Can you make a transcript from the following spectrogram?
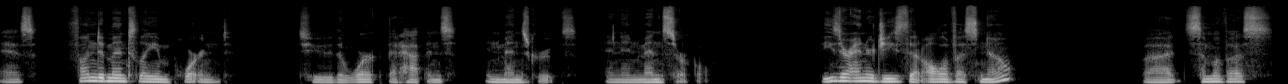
as fundamentally important to the work that happens in men's groups and in men's circle. These are energies that all of us know, but some of us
